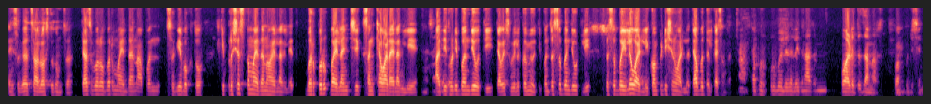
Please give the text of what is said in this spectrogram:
हे सगळं चालू असतं तुमचं. त्याचबरोबर मैदान आपण सगळे बघतो की प्रशस्त मैदान व्हायला लागलेत. भरपूर बैलांची संख्या वाढायला लागली आहे. आधी थोडी बंदी होती त्यावेळेस बैल कमी होती. पण जसं बंदी उठली तसं बैल वाढली कॉम्पिटिशन वाढलं. त्याबद्दल काय सांगा आता भरपूर बैल झाले अजून वाढतच जाणार कॉम्पिटिशन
